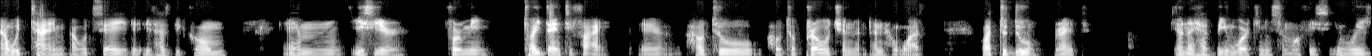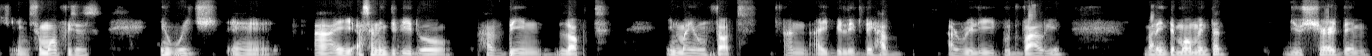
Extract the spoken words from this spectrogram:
and with time i would say it has become um, easier for me to identify uh, how to how to approach and, and what what to do right and I have been working in some office in which in some offices in which uh, I, as an individual, have been locked in my own thoughts, and I believe they have a really good value. But in the moment that you share them,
